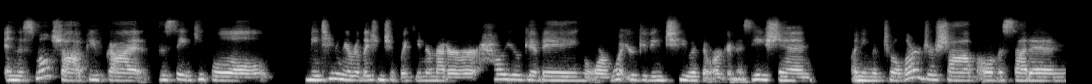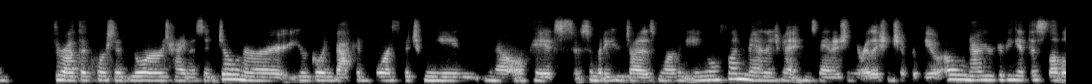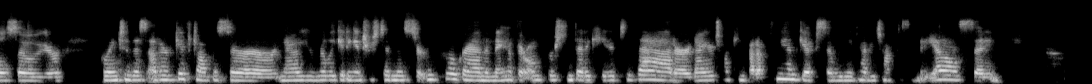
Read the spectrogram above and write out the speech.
in the small shop, you've got the same people maintaining their relationship with you no matter how you're giving or what you're giving to at the organization. When you move to a larger shop, all of a sudden throughout the course of your time as a donor, you're going back and forth between, you know, okay, it's somebody who does more of an annual fund management who's managing the relationship with you. Oh, now you're giving at this level. So you're going to this other gift officer. Now you're really getting interested in a certain program and they have their own person dedicated to that. Or now you're talking about a planned gift. So we need to have you talk to somebody else. And,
